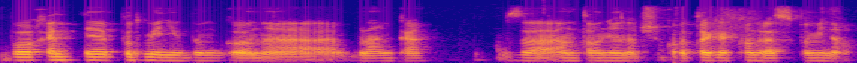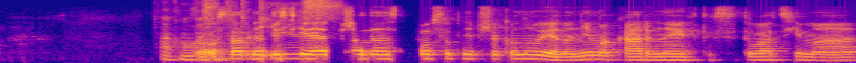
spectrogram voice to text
bo chętnie podmieniłbym go na Blanka za Antonio na przykład, tak jak Konrad wspominał. Tak, no ostatnio jest- w żaden sposób nie przekonuje. No nie ma karnych, tych sytuacji ma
